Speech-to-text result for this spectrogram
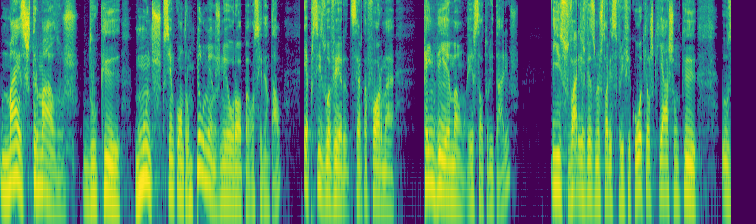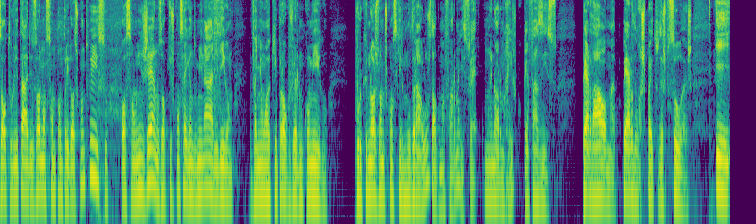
mais extremados do que muitos que se encontram, pelo menos na Europa Ocidental. É preciso haver, de certa forma, quem dê a mão a estes autoritários. E isso várias vezes na história se verificou. Aqueles que acham que os autoritários ou não são tão perigosos quanto isso, ou são ingênuos, ou que os conseguem dominar e digam venham aqui para o governo comigo, porque nós vamos conseguir moderá-los de alguma forma. Isso é um enorme risco. Quem faz isso perde a alma, perde o respeito das pessoas e,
